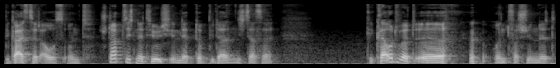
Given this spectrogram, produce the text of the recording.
begeistert aus und schnappt sich natürlich den Laptop wieder, nicht, dass er geklaut wird äh, und verschwindet.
